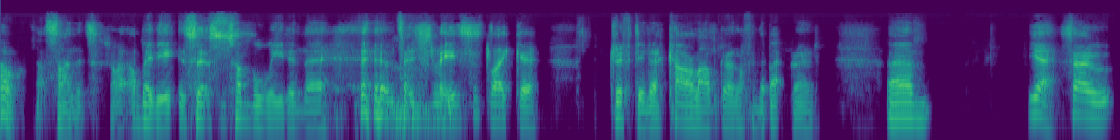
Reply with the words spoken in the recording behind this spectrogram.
oh that silence. I- I'll maybe insert some tumbleweed in there potentially. It's just like a drifting a car alarm going off in the background. Um, yeah, so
